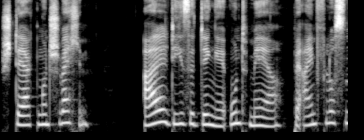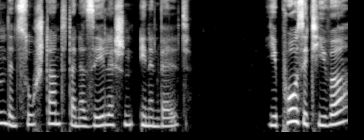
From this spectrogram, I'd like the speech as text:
Stärken und Schwächen. All diese Dinge und mehr beeinflussen den Zustand deiner seelischen Innenwelt. Je positiver,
